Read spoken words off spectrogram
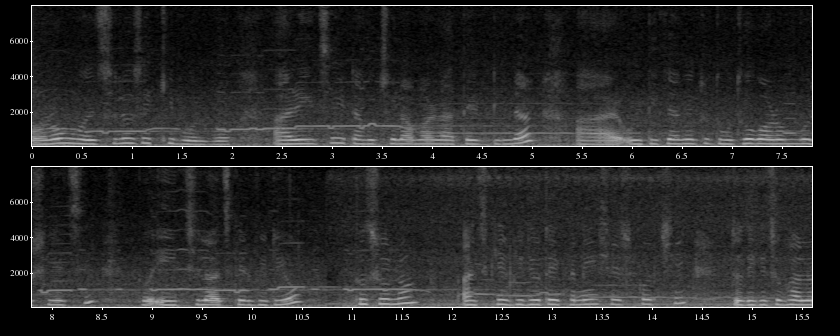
নরম হয়েছিল যে কি বলব? আর এই যে এটা হচ্ছিল আমার রাতের ডিনার আর ওইদিকে আমি একটু দুধও গরম বসিয়েছি। তো এই ছিল আজকের ভিডিও তো চলুন, আজকের ভিডিওটা এখানেই শেষ করছি। যদি কিছু ভালো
